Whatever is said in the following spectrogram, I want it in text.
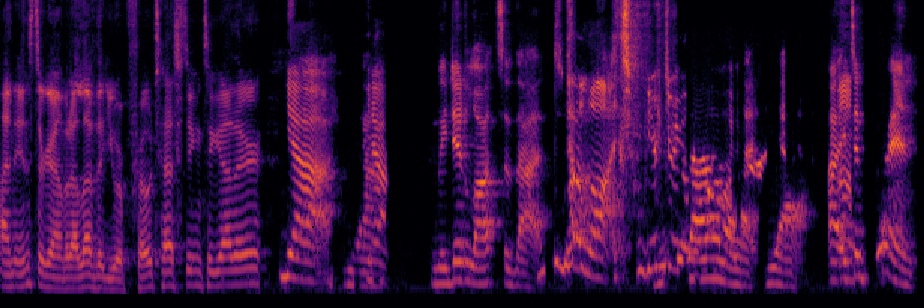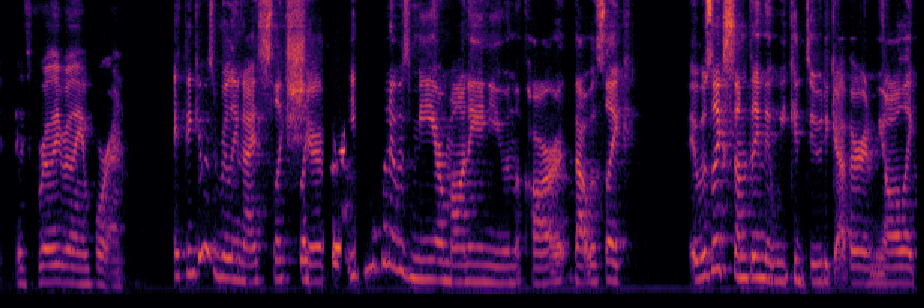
on Instagram, but I love that you were protesting together. Yeah, yeah. yeah. We did lots of that. Not a lot. We were doing a lot. Yeah, uh, um, it's important. It's really, really important. I think it was really nice to like share even when it was me, Armani, and you in the car. That was like it was like something that we could do together and we all like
